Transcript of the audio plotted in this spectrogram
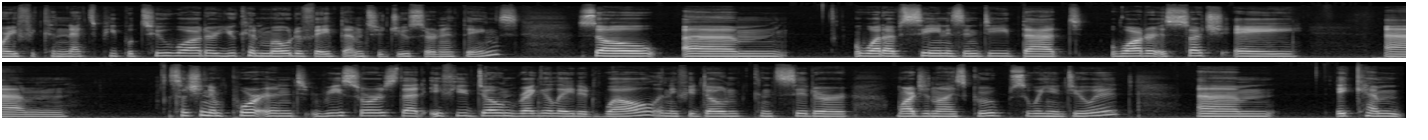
or if you connect people to water, you can motivate them to do certain things. So um, what I've seen is indeed that water is such a um, such an important resource that if you don't regulate it well and if you don't consider marginalized groups when you do it, um, it can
